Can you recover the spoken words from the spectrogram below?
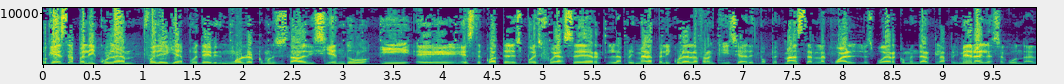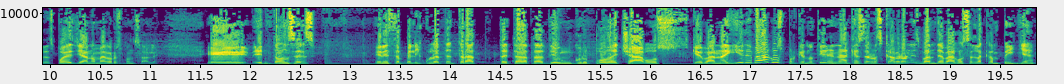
Ok, esta película fue dirigida por David Moller, como les estaba diciendo, y eh, este cuate después fue a hacer la primera película de la franquicia de Puppet Master, la cual les voy a recomendar la primera y la segunda. Después ya no me hago responsable. Eh, entonces, en esta película te, trata de un grupo de chavos que van allí de vagos porque no tienen nada que hacer los cabrones, van de vagos en la campiña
